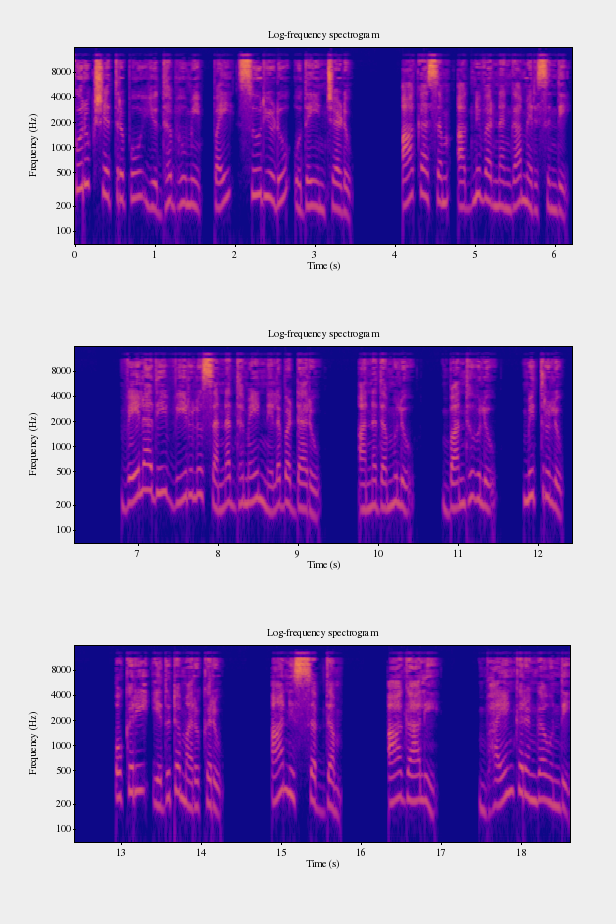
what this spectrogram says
కురుక్షేత్రపు యుద్ధభూమి పై సూర్యుడు ఉదయించాడు. ఆకాశం అగ్నివర్ణంగా మెరిసింది. వేలాది వీరులు సన్నద్ధమే నిలబడ్డారు. అన్నదమ్ములు బంధువులు మిత్రులు ఒకరి ఎదుట మరొకరు. ఆ నిశ్శబ్దం ఆ గాలి భయంకరంగా ఉంది.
